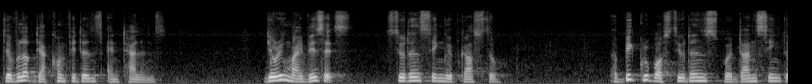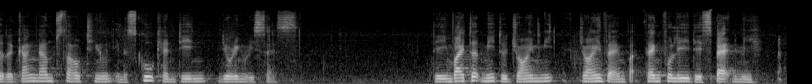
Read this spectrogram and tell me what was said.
develop their confidence and talents. During my visits, students sing with gusto. A big group of students were dancing to the Gangnam style tune in the school canteen during recess. They invited me to join, me, join them, but thankfully they spared me.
